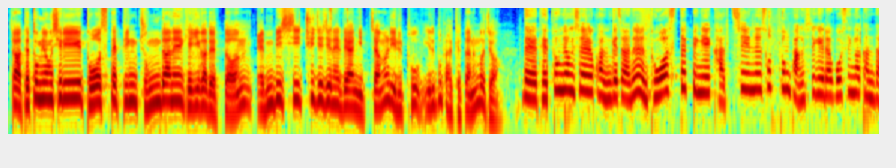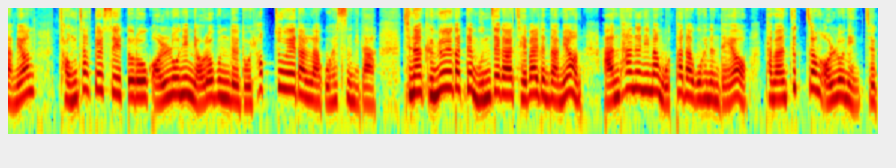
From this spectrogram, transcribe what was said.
자, 대통령실이 도어 스태핑 중단의 계기가 됐던 MBC 취재진에 대한 입장을 일부, 일부 밝혔다는 거죠. 네, 대통령실 관계자는 도어 스태핑이 가치 있는 소통 방식이라고 생각한다면 정착될 수 있도록 언론인 여러분들도 협조해달라고 했습니다. 지난 금요일 같은 문제가 재발된다면 안 하느니만 못하다고 했는데요. 다만 특정 언론인, 즉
